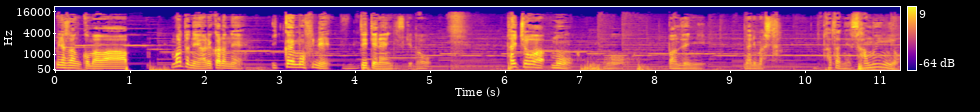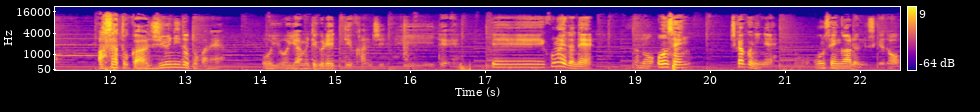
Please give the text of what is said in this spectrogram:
皆さんこんばんは。まだね、あれからね、一回も船出てないんですけど、体調はもう、もう、万全になりました。ただね、寒いんよ。朝とか12度とかね、おいおいやめてくれっていう感じで。で、この間ね、あの、温泉、近くにね、温泉があるんですけど、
